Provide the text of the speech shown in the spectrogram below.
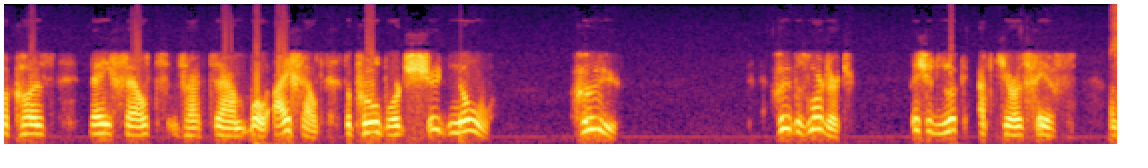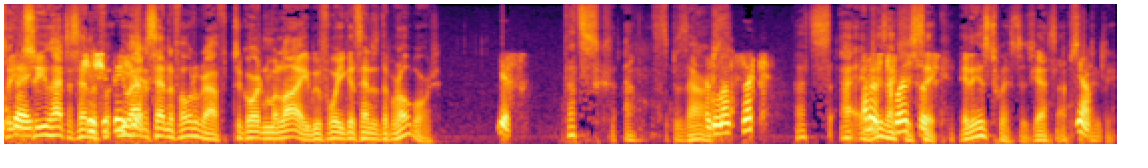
Because they felt that, um, well, I felt the parole board should know who who was murdered. They should look at Ciara's face and So, say, so you had to send a, you had to send a photograph to Gordon Molloy before you could send it to the parole board. Yes, That's uh, that's bizarre. isn't that sick? That's uh, That it is is actually sick. It is twisted. Yes, Yeah, absolutely.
